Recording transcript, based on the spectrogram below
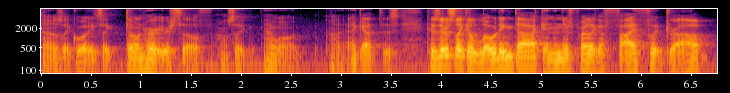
I was like, "What?" He's like, "Don't hurt yourself." I was like, "I won't. I- I got this." Because there's like a loading dock, and then there's probably like a five foot drop,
